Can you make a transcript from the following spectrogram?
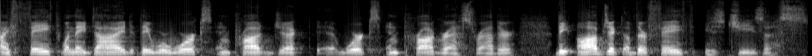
by faith when they died, they were works in project uh, works in progress rather. The object of their faith is Jesus.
